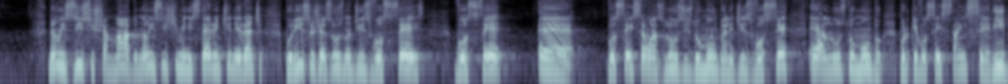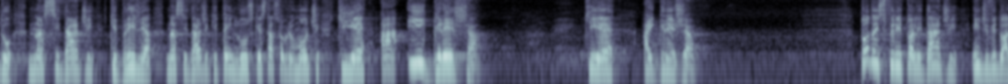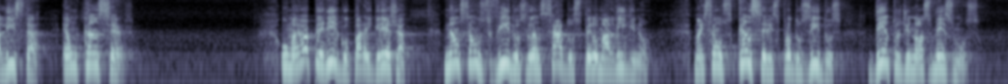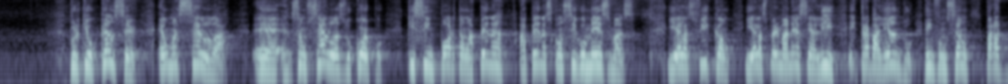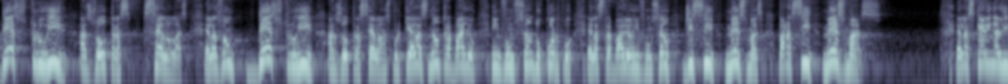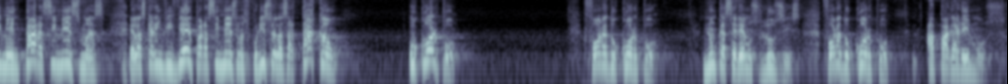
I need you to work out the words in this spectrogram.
Não existe chamado, não existe ministério itinerante. Por isso Jesus não diz vocês, você é, vocês são as luzes do mundo. Ele diz você é a luz do mundo, porque você está inserido na cidade que brilha, na cidade que tem luz, que está sobre o monte, que é a igreja. Que é a igreja. Toda espiritualidade individualista é um câncer. O maior perigo para a igreja não são os vírus lançados pelo maligno, mas são os cânceres produzidos dentro de nós mesmos. Porque o câncer é uma célula, é, são células do corpo que se importam apenas, apenas consigo mesmas. E elas ficam e elas permanecem ali trabalhando em função para destruir as outras células. Elas vão destruir as outras células porque elas não trabalham em função do corpo, elas trabalham em função de si mesmas, para si mesmas. Elas querem alimentar a si mesmas, elas querem viver para si mesmas, por isso elas atacam o corpo. Fora do corpo, nunca seremos luzes. Fora do corpo, apagaremos.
